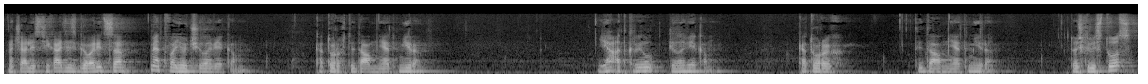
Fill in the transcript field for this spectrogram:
в начале стиха здесь говорится «Имя Твое человеком, которых Ты дал мне от мира». Я открыл человеком, которых Ты дал мне от мира – то есть Христос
